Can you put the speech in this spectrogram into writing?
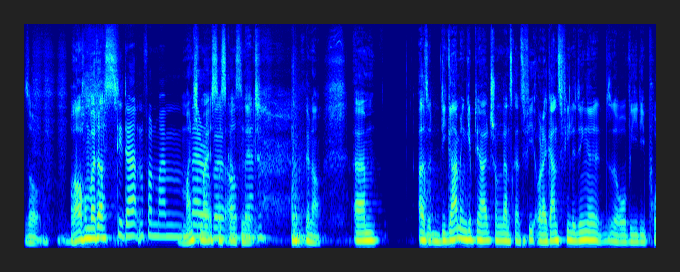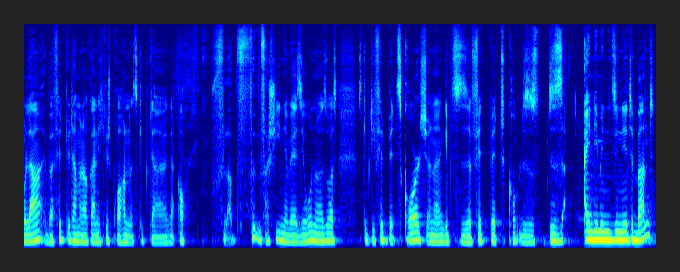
So, brauchen wir das? Die Daten von meinem Manchmal Variable ist das ganz auswerten. nett. Genau. Ähm, also die Garmin gibt ja halt schon ganz, ganz viel oder ganz viele Dinge, so wie die Polar. Über Fitbit haben wir noch gar nicht gesprochen. Es gibt da auch glaub, fünf verschiedene Versionen oder sowas. Es gibt die Fitbit Scorch und dann gibt es diese Fitbit, dieses, dieses eindimensionierte Band,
